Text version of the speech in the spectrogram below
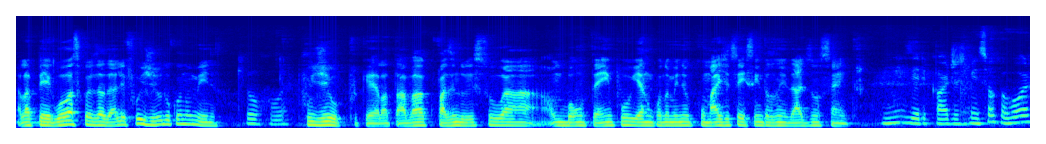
Ela pegou as coisas dela e fugiu do condomínio. Que horror. Fugiu, porque ela estava fazendo isso há um bom tempo e era um condomínio com mais de 600 unidades no centro. Misericórdia, você pensou que horror?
